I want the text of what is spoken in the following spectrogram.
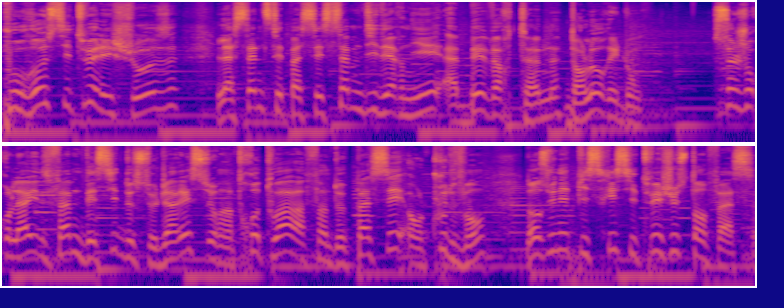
Pour resituer les choses, la scène s'est passée samedi dernier à Beaverton, dans l'Oregon. Ce jour-là, une femme décide de se garer sur un trottoir afin de passer en coup de vent dans une épicerie située juste en face.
